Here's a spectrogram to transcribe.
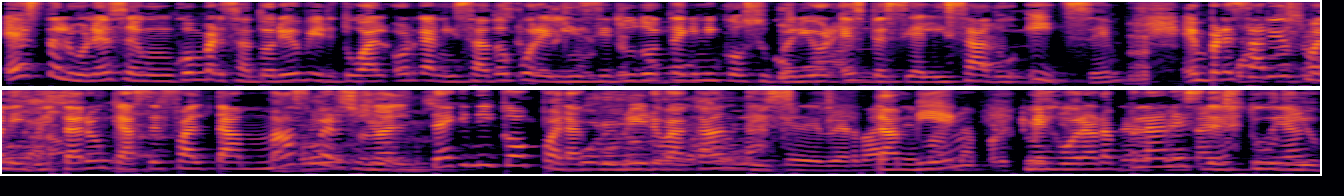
Este lunes, en un conversatorio virtual organizado por el Instituto Técnico Superior Especializado ITSE, empresarios manifestaron que hace falta más personal técnico para cubrir vacantes. También mejorar planes de estudio.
